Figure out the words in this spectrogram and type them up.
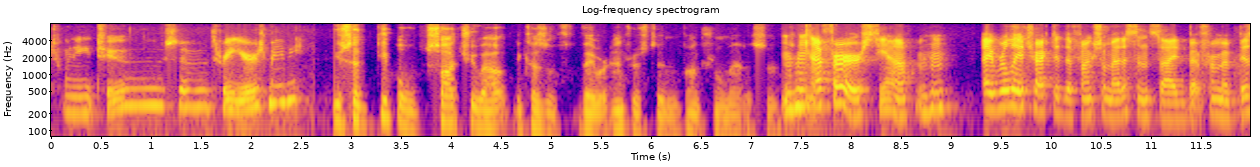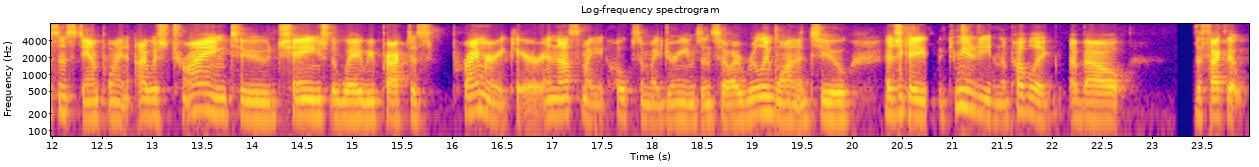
22, so three years maybe. You said people sought you out because of they were interested in functional medicine. Mm-hmm, at first, yeah. Mm-hmm. I really attracted the functional medicine side, but from a business standpoint, I was trying to change the way we practice primary care, and that's my hopes and my dreams. And so I really wanted to educate the community and the public about the fact that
